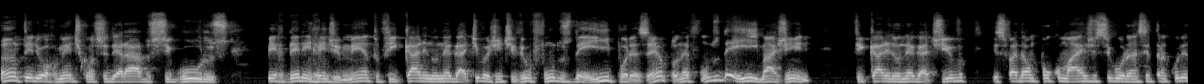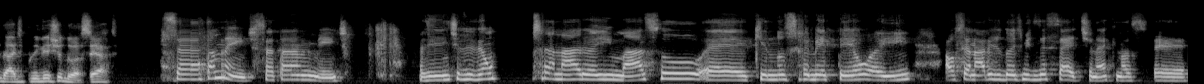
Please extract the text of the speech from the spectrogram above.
anteriormente considerados seguros perderem rendimento, ficarem no negativo. A gente viu fundos DI, por exemplo, né? Fundos DI, imagine, ficarem no negativo. Isso vai dar um pouco mais de segurança e tranquilidade para o investidor, certo? Certamente, certamente. A gente viveu um cenário aí em março é, que nos remeteu aí ao cenário de 2017, né? Que nós, é,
